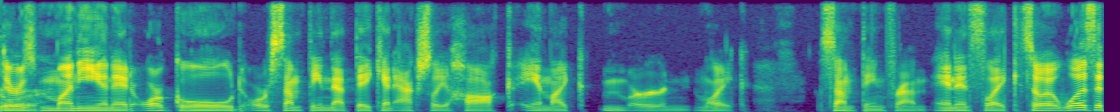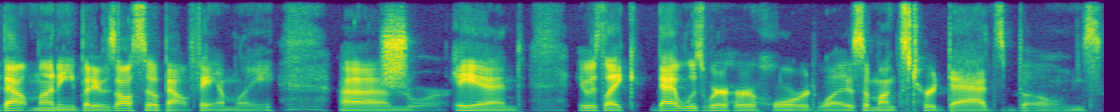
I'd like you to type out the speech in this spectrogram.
there's money in it or gold or something that they can actually hawk and like earn like something from. And it's like so it was about money, but it was also about family. Um sure. and it was like that was where her hoard was amongst her dad's bones,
